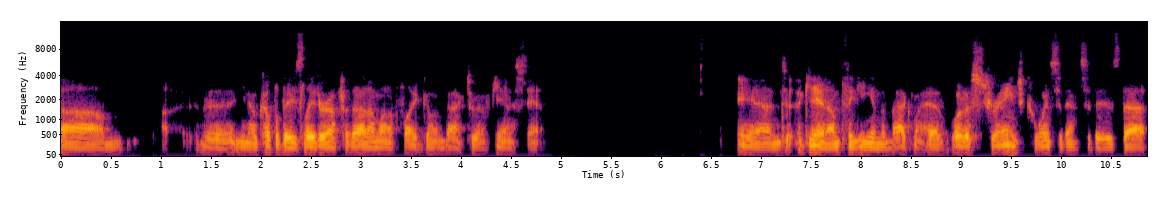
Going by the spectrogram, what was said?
um, the you know, a couple days later after that, I'm on a flight going back to Afghanistan. And again, I'm thinking in the back of my head, what a strange coincidence it is that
